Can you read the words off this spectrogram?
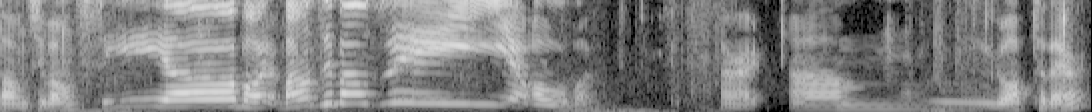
Bouncy bouncy. Oh boy. Bouncy bouncy. Oh boy. Alright. Um go up to there.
